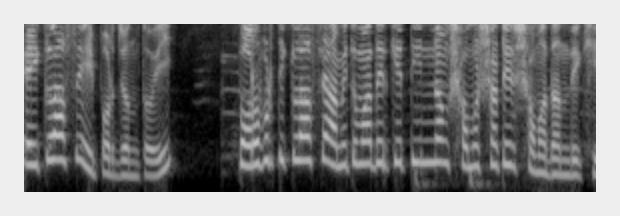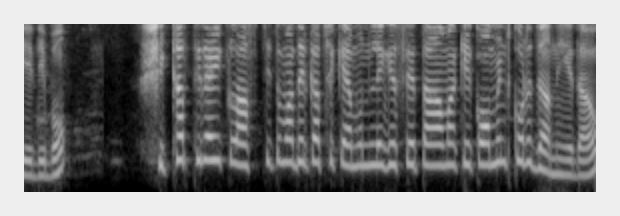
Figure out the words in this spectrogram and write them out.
এই ক্লাসে এই পর্যন্তই। পরবর্তী ক্লাসে আমি তোমাদেরকে তিন নং সমস্যাটির সমাধান দেখিয়ে দিব। শিক্ষার্থীরা এই ক্লাসটি তোমাদের কাছে কেমন লেগেছে তা আমাকে কমেন্ট করে জানিয়ে দাও।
